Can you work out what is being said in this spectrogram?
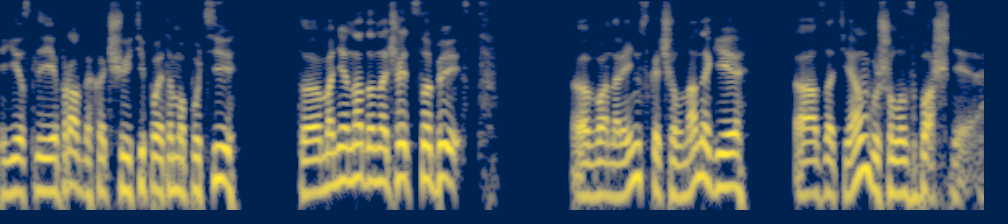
Если я правда хочу идти по этому пути, то мне надо начать с убийств. Ван Линь вскочил на ноги, а затем вышел из башни.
